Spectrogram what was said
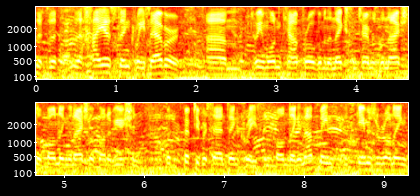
the, the, highest increase ever um, between one CAP programme and the next in terms of the national funding, the national contribution, with a 50% increase in funding. And that means that the schemes we're running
